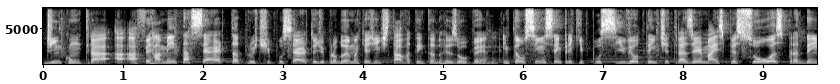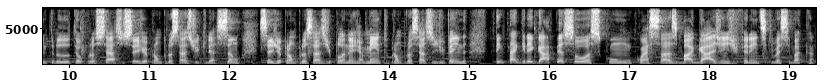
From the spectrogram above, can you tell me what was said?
de encontrar a, a ferramenta certa para o tipo certo de problema que a gente estava tentando resolver, né? Então, sim, sempre que possível, tente trazer mais pessoas pessoas para dentro do teu processo, seja para um processo de criação, seja para um processo de planejamento, para um processo de venda. Tenta agregar pessoas com, com essas bagagens diferentes que vai ser bacana.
